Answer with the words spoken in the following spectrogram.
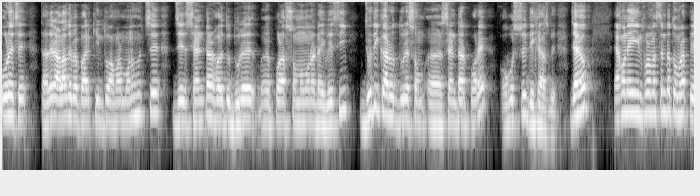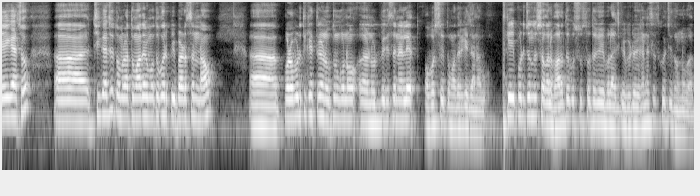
পড়েছে, তাদের আলাদা ব্যাপার, কিন্তু আমার মনে হচ্ছে যে সেন্টার হয়তো দূরে পড়ার সম্ভাবনাটাই বেশি। যদি কারও দূরে সেন্টার পড়ে, অবশ্যই দেখে আসবে। যাই হোক, এখন এই ইনফরমেশনটা তোমরা পেয়ে গেছো। ঠিক আছে, তোমরা তোমাদের মতো করে প্রিপারেশন নাও। পরবর্তী ক্ষেত্রে নতুন কোনো নোটিফিকেশান এলে অবশ্যই তোমাদেরকে জানাব। আজকে এই পর্যন্ত, সকাল ভালো থেকে, সুস্থ থেকে বলে আজকের ভিডিও এখানে শেষ করছি, ধন্যবাদ।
